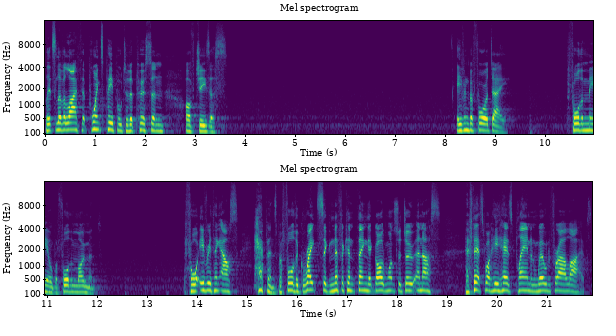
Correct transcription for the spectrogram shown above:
Let's live a life that points people to the person of Jesus. Even before a day, before the meal, before the moment, before everything else happens, before the great significant thing that God wants to do in us, if that's what He has planned and willed for our lives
